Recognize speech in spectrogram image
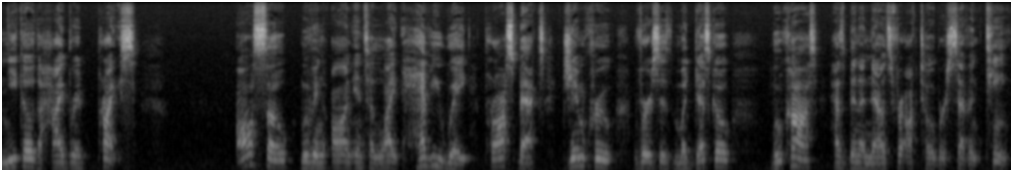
Niko the Hybrid Price. Also, moving on into light heavyweight prospects, Jim Crute versus Modestas Bukaus has been announced for October 17th.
